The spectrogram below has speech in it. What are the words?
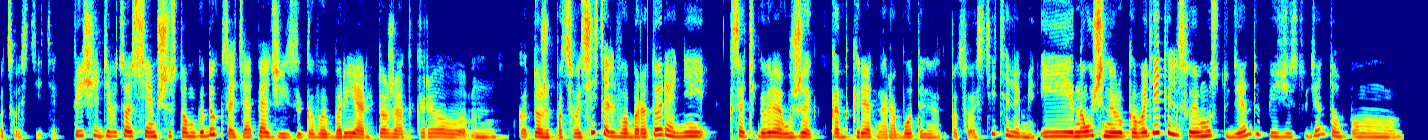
подсластитель. В 1976 году, кстати, опять же языковой барьер тоже открыл тоже подсластитель в лаборатории. Они, кстати говоря, уже конкретно работали над подсластителями. И научный руководитель своему студенту, PhD-студенту, по-моему,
